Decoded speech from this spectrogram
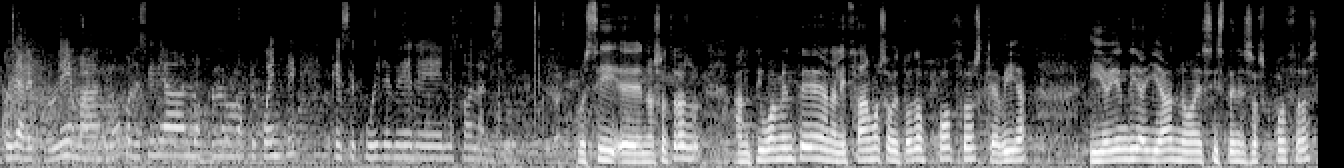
puede haber problemas, ¿no? ¿Cuáles serían los problemas más frecuentes que se puede ver en estos análisis? Pues sí, eh, nosotros antiguamente analizábamos sobre todo pozos que había y hoy en día ya no existen esos pozos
